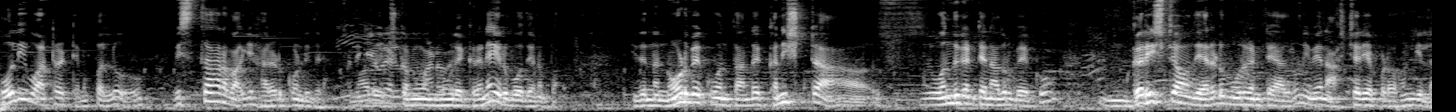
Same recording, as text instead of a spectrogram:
ಹೋಲಿ ವಾಟರ್ ಟೆಂಪಲ್ಲು ವಿಸ್ತಾರವಾಗಿ ಹರಡ್ಕೊಂಡಿದೆ. ಸುಮಾರು ಹೆಚ್ಚು ಕಮ್ಮಿ ನೂರು ಎಕರೆನೇ ಇರ್ಬೋದೇನಪ್ಪ. ಇದನ್ನು ನೋಡಬೇಕು ಅಂತ ಅಂದರೆ ಕನಿಷ್ಠ ಒಂದು ಗಂಟೆನಾದರೂ ಬೇಕು. ಗರಿಷ್ಠ ಒಂದು ಎರಡು ಮೂರು ಗಂಟೆ ಆದರೂ ನೀವೇನು ಆಶ್ಚರ್ಯ ಪಡೋ ಹಂಗಿಲ್ಲ.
